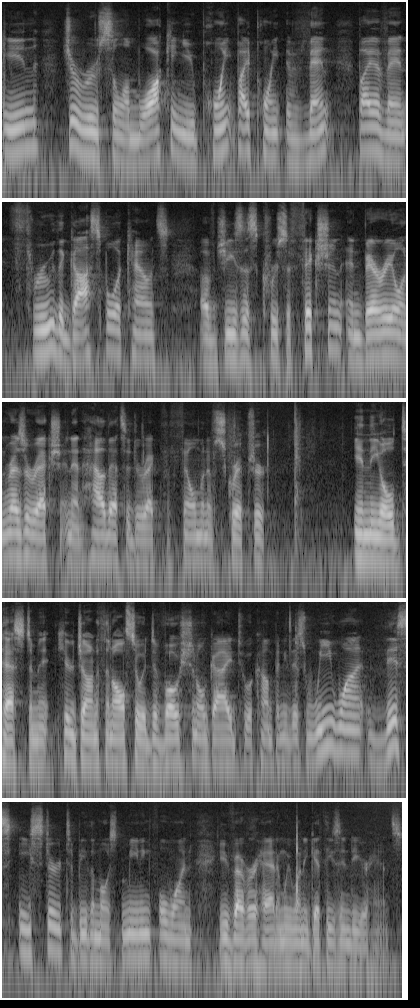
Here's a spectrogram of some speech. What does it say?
in Jerusalem, walking you point by point, event by event, through the gospel accounts of Jesus' crucifixion and burial and resurrection, and how that's a direct fulfillment of Scripture in the Old Testament. Here, Jonathan, also a devotional guide to accompany this. We want this Easter to be the most meaningful one you've ever had, and we want to get these into your hands.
